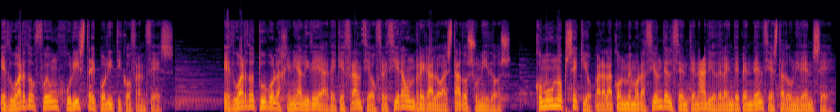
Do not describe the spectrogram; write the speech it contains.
Eduardo fue un jurista y político francés. Eduardo tuvo la genial idea de que Francia ofreciera un regalo a Estados Unidos, como un obsequio para la conmemoración del centenario de la independencia estadounidense,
